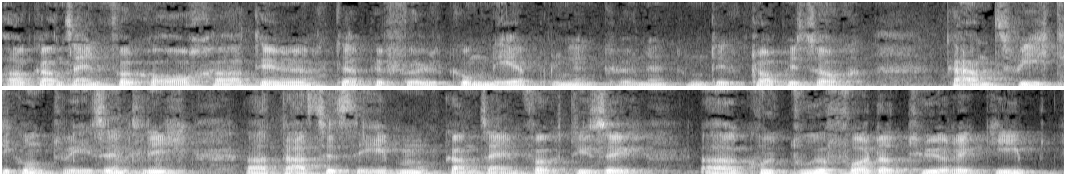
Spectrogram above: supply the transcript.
äh, ganz einfach auch äh, der, Bevölkerung näher bringen können. Und ich glaube, es ist auch ganz wichtig und wesentlich, äh, dass es eben ganz einfach diese äh, Kultur vor der Türe gibt.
